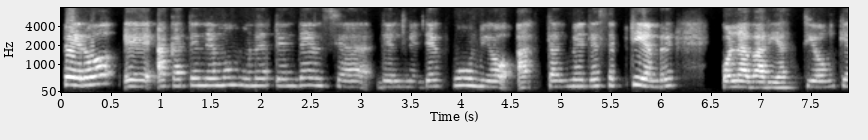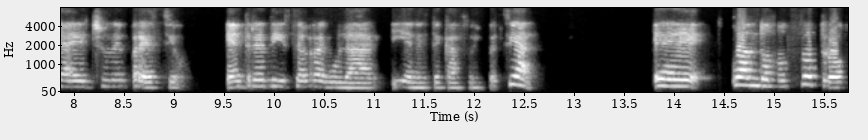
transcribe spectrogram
pero eh, acá tenemos una tendencia del mes de junio hasta el mes de septiembre con la variación que ha hecho de precio entre diésel regular y en este caso especial. Eh, cuando nosotros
